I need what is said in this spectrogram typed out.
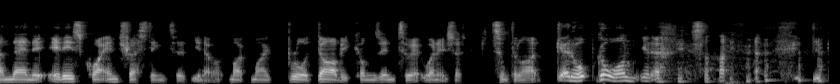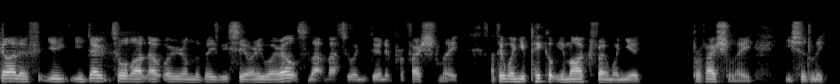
And then it, it is quite interesting to you know my, my broad derby comes into it when it's just something like get up go on you know? It's like you kind of you, you don't talk like that when you're on the bbc or anywhere else for that matter when you're doing it professionally. I think when you pick up your microphone when you're professionally you suddenly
